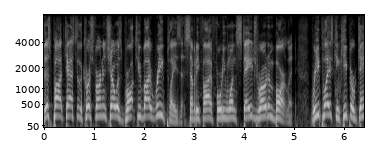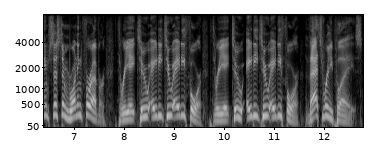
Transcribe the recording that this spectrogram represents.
This podcast of the Chris Vernon Show is brought to you by Replays at 7541 Stage Road in Bartlett. Replays can keep your game system running forever. 382-8284. 382-8284. That's Replays.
